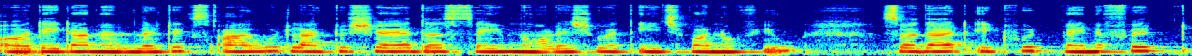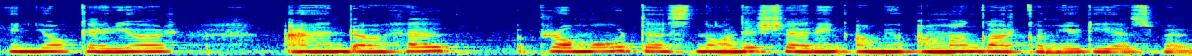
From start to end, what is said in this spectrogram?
uh, data and analytics. I would like to share the same knowledge with each one of you so that it would benefit in your career and uh, help promote this knowledge sharing am- among our community as well.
